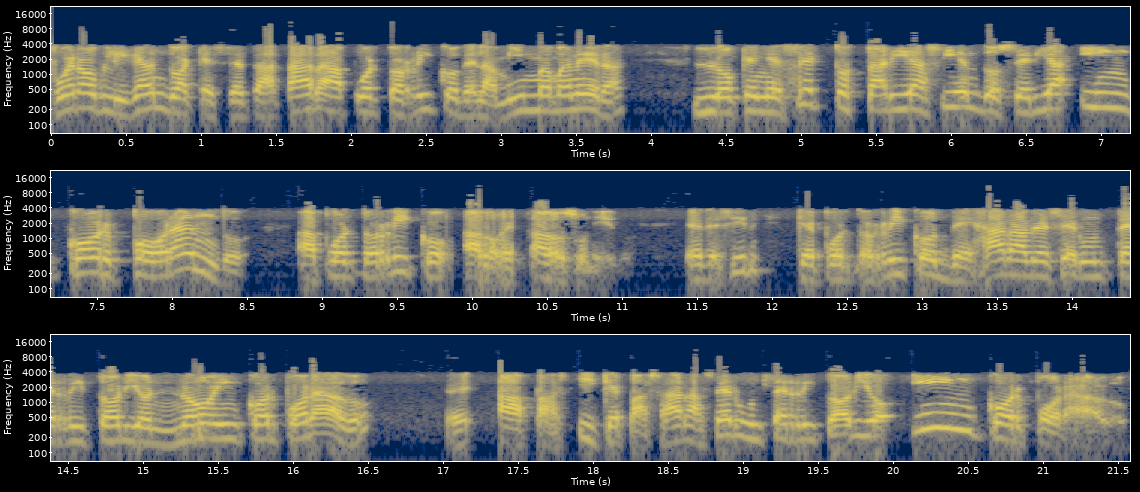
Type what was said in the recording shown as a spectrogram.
fuera obligando a que se tratara a Puerto Rico de la misma manera, lo que en efecto estaría haciendo sería incorporando a Puerto Rico a los Estados Unidos. Es decir, que Puerto Rico dejara de ser un territorio no incorporado eh, y que pasara a ser un territorio incorporado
